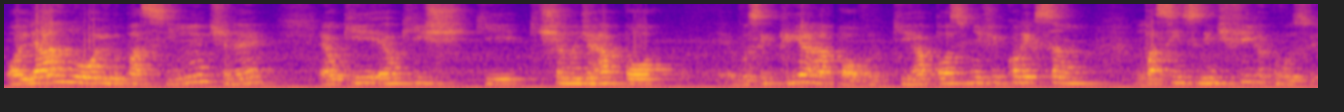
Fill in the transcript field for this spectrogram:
Olhar no olho do paciente né, é o que, é o que, que, que chama de rapó. Você cria rapó, que rapó significa conexão. O paciente se identifica com você.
